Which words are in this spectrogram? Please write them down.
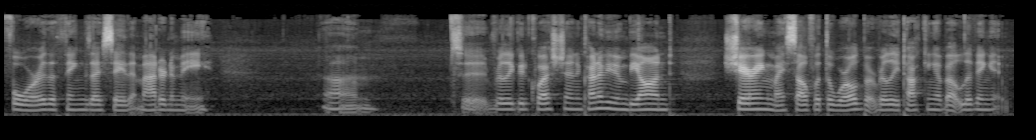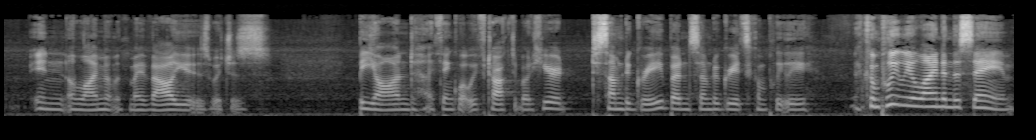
for the things I say that matter to me? Um, it's a really good question, kind of even beyond sharing myself with the world, but really talking about living in alignment with my values, which is beyond, I think, what we've talked about here to some degree, but in some degree, it's completely, completely aligned in the same.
